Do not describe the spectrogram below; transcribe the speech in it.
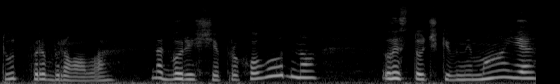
тут прибрала. На дворі ще прохолодно, листочків немає.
